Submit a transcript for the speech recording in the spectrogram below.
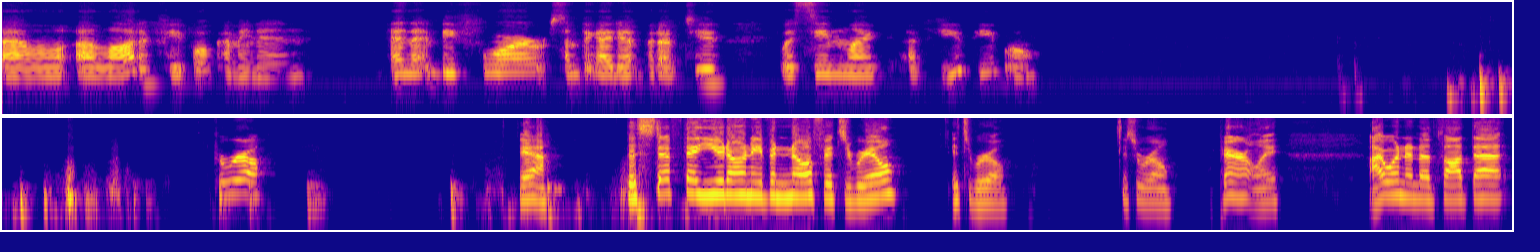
a, a lot of people coming in. And then before, something I didn't put up to was seem like a few people. For real. Yeah. The stuff that you don't even know if it's real, it's real. It's real. Apparently, I wouldn't have thought that.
